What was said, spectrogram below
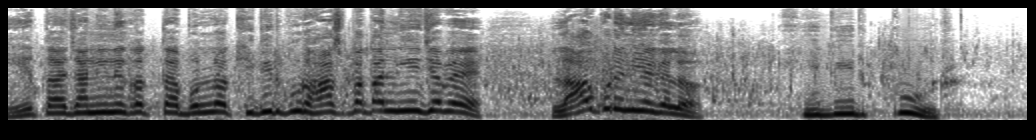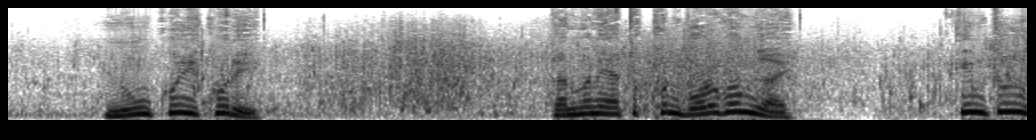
এ তা জানি না কর্তা বলল খিদিরপুর হাসপাতাল নিয়ে যাবে। লাউ করে নিয়ে গেল। খিদিরপুর? নৌকোয় করে? তার মানে এতক্ষণ বড় গঙ্গায়? কিন্তু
